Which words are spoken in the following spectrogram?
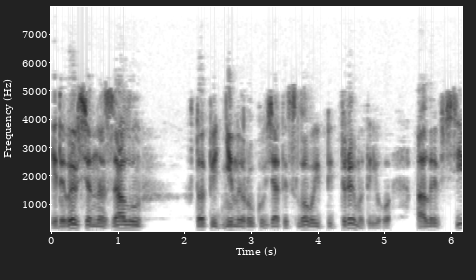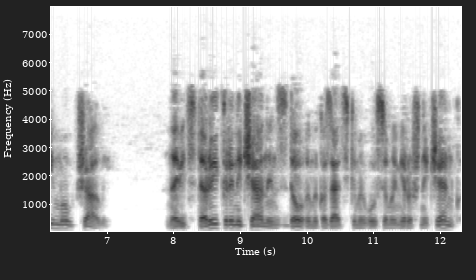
і дивився на залу, хто підніме руку взяти слово і підтримати його, але всі мовчали. Навіть старий криничанин з довгими козацькими вусами Мірошниченко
